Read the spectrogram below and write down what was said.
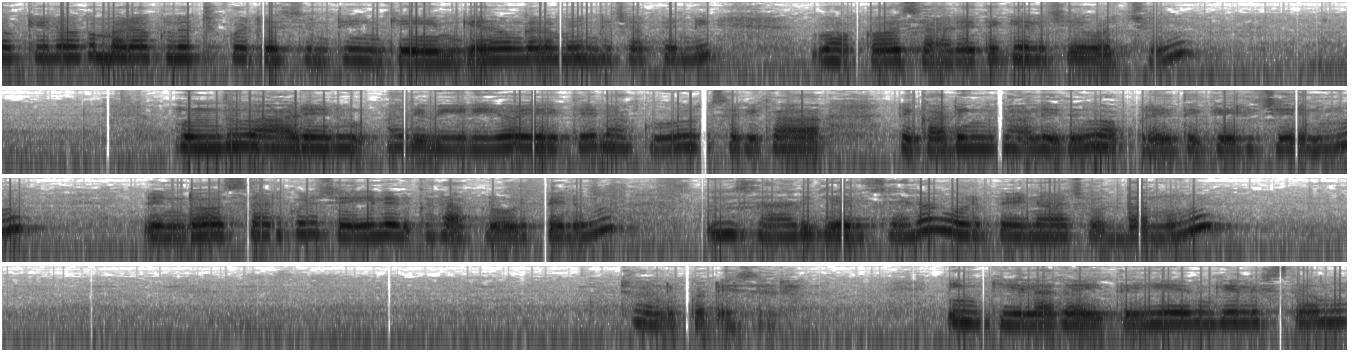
ఒకేలాగా మరొకరు వచ్చి కొట్టేస్తుంటే ఇంకేం గెలవగలమండి చెప్పండి. ఒక్కోసారి అయితే గెలిచేయవచ్చు. ముందు ఆడాను. అది వీడియో అయితే నాకు సరిగా రికార్డింగ్ రాలేదు. అప్పుడైతే గెలిచాను. రెండోసారి కూడా చేయలేదు కానీ అప్పుడు ఓడిపోయాను. ఈసారి గెలిచానా ఓడిపోయినా చూద్దాము. చూడండి కొట్టేశారు. ఇంక ఇలాగైతే ఏం గెలుస్తాము?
